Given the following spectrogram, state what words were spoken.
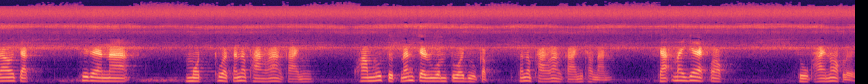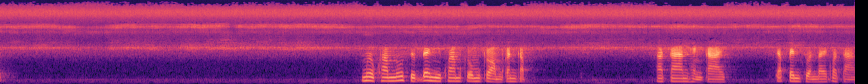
เราจะพิจารณาหมดทั่วสนพางร่างกายนี้ ความรู้สึกนั้นจะรวมตัวอยู่กับสนพางร่างกายนี้เท่านั้น จะไม่แยกออกสู่ภายนอกเลย เมื่อความรู้สึกได้มีความกลมกล่อมกันกับ อาการแห่งกาย จะเป็นส่วนใดก็ตาม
